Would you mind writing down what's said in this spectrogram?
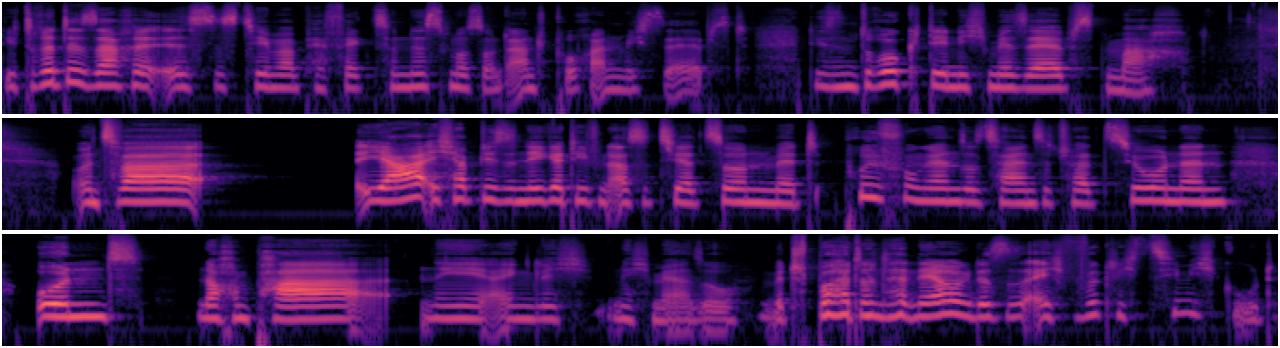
Die dritte Sache ist das Thema Perfektionismus und Anspruch an mich selbst. Diesen Druck, den ich mir selbst mache. Und zwar, ja, ich habe diese negativen Assoziationen mit Prüfungen, sozialen Situationen und noch ein paar, nee, eigentlich nicht mehr so. Mit Sport und Ernährung, das ist eigentlich wirklich ziemlich gut.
